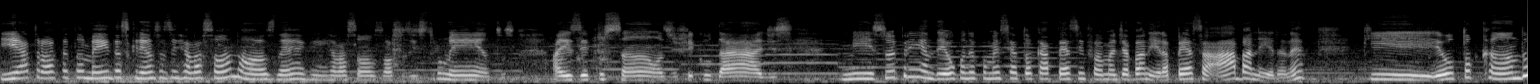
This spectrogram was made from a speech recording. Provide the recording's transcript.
e a troca também das crianças em relação a nós, né? Em relação aos nossos instrumentos, a execução, as dificuldades me surpreendeu quando eu comecei a tocar a peça em forma de abaneira, a peça Abaneira, né? Que eu tocando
